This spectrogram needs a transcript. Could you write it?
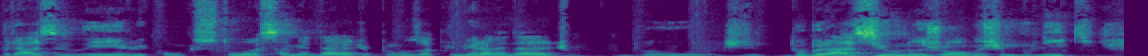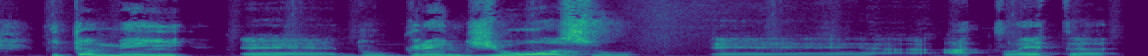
brasileiro e conquistou essa medalha de bronze, a primeira medalha de, do, de, do Brasil nos Jogos de Munique, e também é, do grandioso é, atleta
